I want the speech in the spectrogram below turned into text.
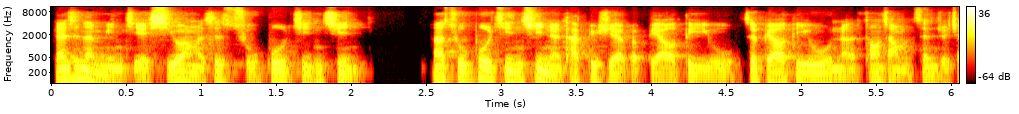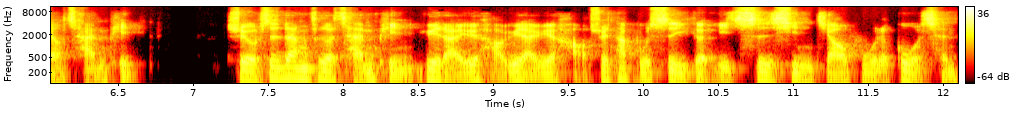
但是呢敏捷希望的是逐步精进。那逐步经济呢，它必须有个标的物，这标的物呢，通常我们称之叫产品。所以我是让这个产品越来越好，越来越好。所以它不是一个一次性交付的过程。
